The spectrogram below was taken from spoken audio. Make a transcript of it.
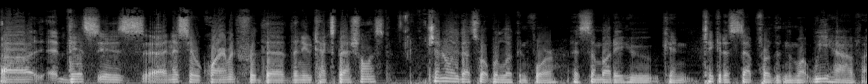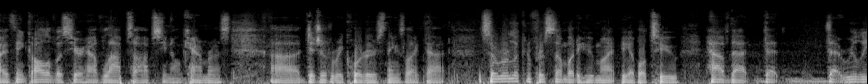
uh, this is a necessary requirement for the, the new tech specialist? Generally, that's what we're looking for, is somebody who can take it a step further than what we have. I think all of us here have laptops, you know, cameras, uh, digital recorders, things like that. So we're looking for somebody who might be able to have that, that, that really,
